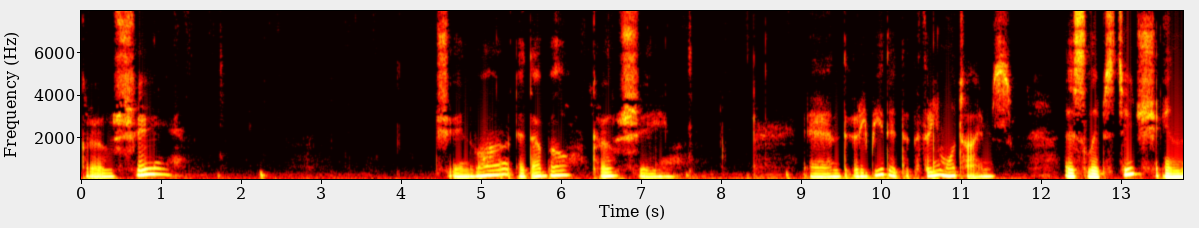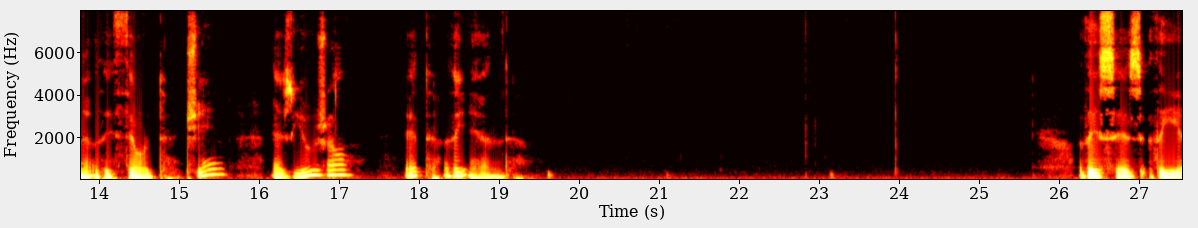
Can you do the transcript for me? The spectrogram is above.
crochet. Chain one a double crochet and repeat it three more times. A slip stitch in the third chain as usual at the end. This is the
